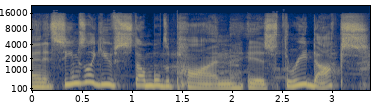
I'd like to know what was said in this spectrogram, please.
and it seems like you've stumbled upon is three docks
